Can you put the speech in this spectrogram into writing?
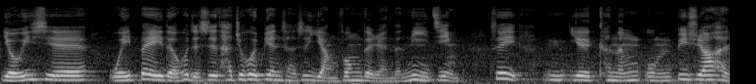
有一些违背的，或者是它就会变成是养蜂的人的逆境。所以，嗯，也可能我们必须要很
